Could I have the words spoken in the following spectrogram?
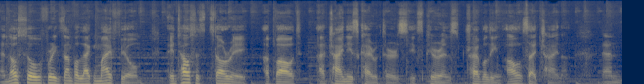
and also, for example, like my film, it tells a story about a Chinese character's experience traveling outside China, and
